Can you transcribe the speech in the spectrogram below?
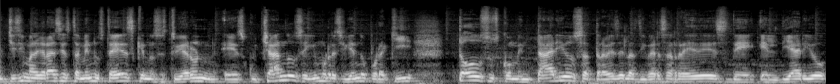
Muchísimas gracias también a ustedes que nos estuvieron escuchando. Seguimos recibiendo por aquí todos sus comentarios a través de las diversas redes de El Diario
